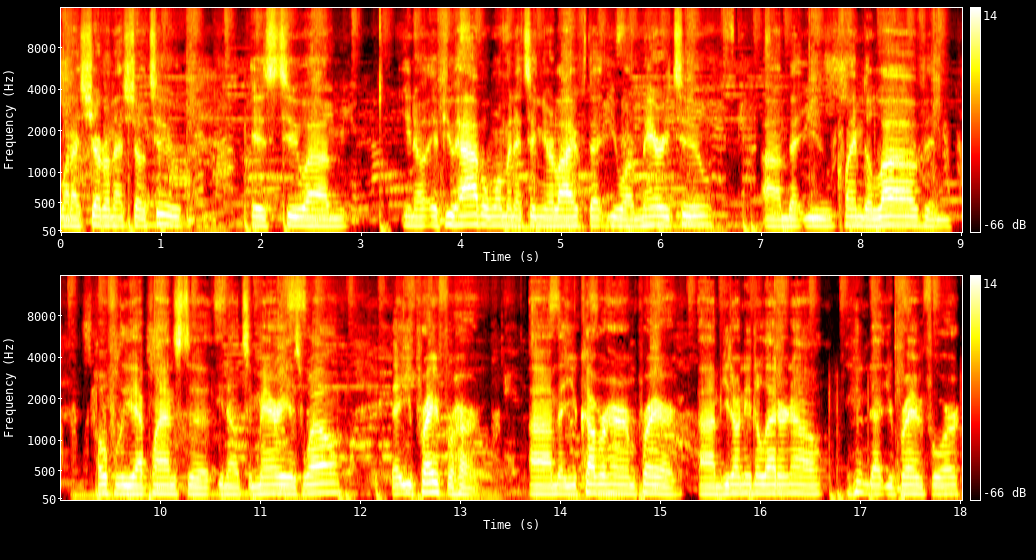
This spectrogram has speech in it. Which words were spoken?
what i shared on that show too is to um, you know if you have a woman that's in your life that you are married to um, that you claim to love, and hopefully you have plans to, you know, to marry as well. That you pray for her, um, that you cover her in prayer. Um, you don't need to let her know that you're praying for,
